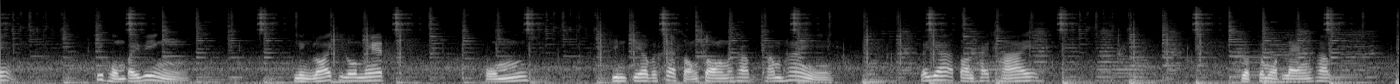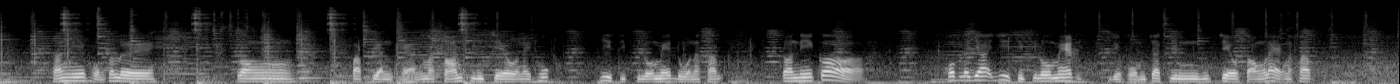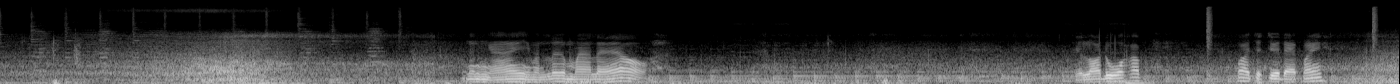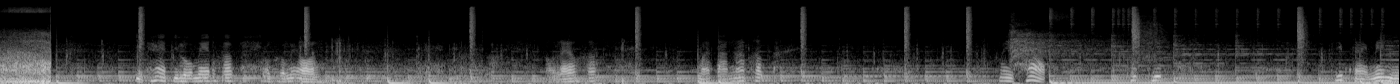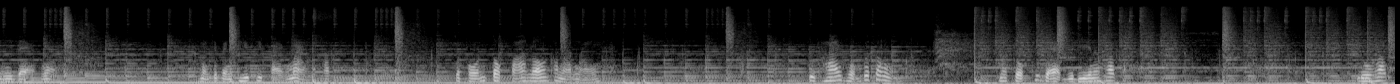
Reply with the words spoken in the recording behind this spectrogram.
ที่ผมไปวิ่ง 100 กิโลเมตร ผม กินเจลไปแค่2ซองนะครับทำให้ระยะตอนท้ายๆ เกือบจะหมดแรงนะครับ ครั้งนี้ผมก็เลยลองปรับเปลี่ยนแผนมาซ้อมกินเจลในทุก 20 กิโลเมตรดูนะครับ ตอนนี้ก็ครบระยะ 20 กิโลเมตร เดี๋ยวผมจะกินเจลซองแรกนะครับนั่นไงมันเริ่มมาแล้ว ยวรอดูครับ ว่าจะเจอแดดไหม อีก 5 กิโลเมตรครับอำเภอไม่อ่อน เอาแล้วครับ มาตามนัดครับ ไม่พลาดทุกทริปทริปไหนไม่มีแดดเนี่ย มันจะเป็นทริปที่แปลกมากนะครับ จะฝนตกฟ้าร้องขนาดไหน สุดท้ายผมก็ต้องมาจบที่แดดอยู่ดีนะครับ ดูครับ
